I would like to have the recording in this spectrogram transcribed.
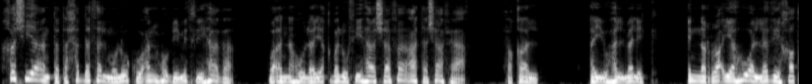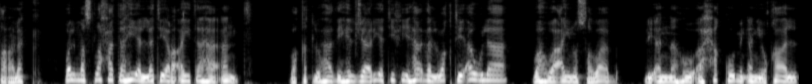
خشي أن تتحدث الملوك عنه بمثل هذا وأنه لا يقبل فيها شفاعة شافع. فقال أيها الملك إن الرأي هو الذي خطر لك والمصلحة هي التي رأيتها أنت وقتل هذه الجارية في هذا الوقت أولى وهو عين الصواب لأنه أحق من أن يقال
